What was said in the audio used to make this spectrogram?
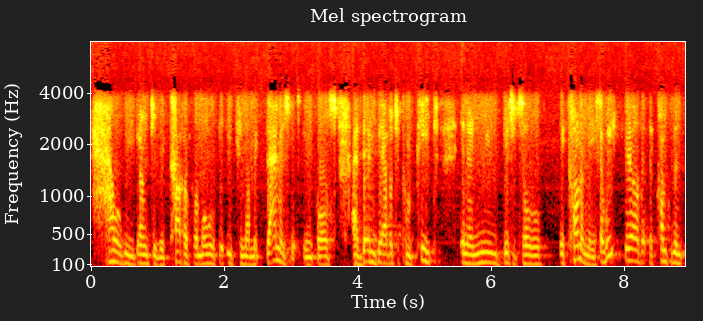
how are we going to recover from all of the economic damage that's been caused, and then be able to compete in a new digital economy. So we feel that the continent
